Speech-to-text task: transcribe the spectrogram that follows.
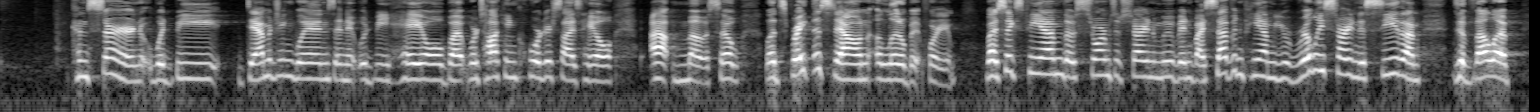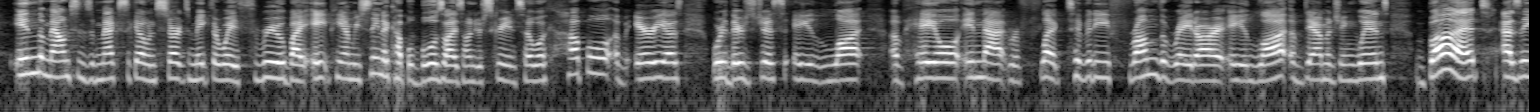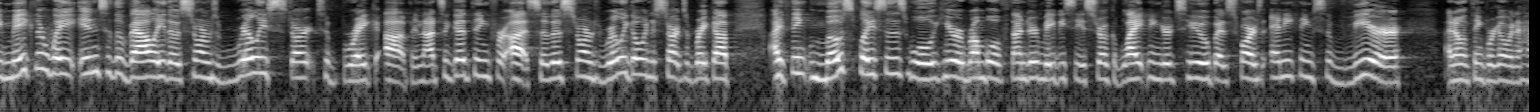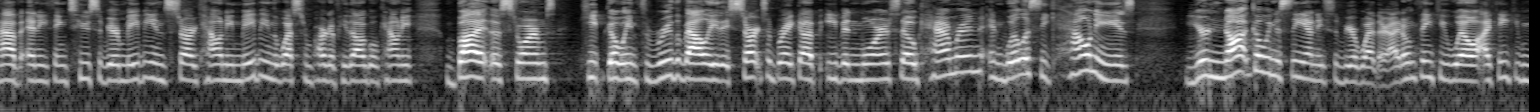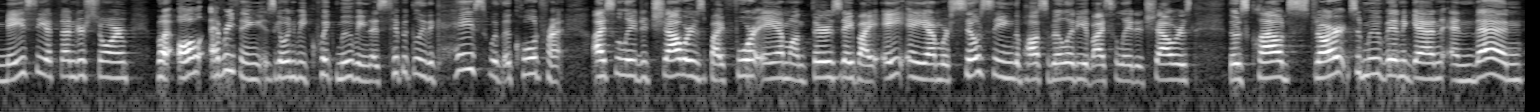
concern would be damaging winds and it would be hail, but we're talking quarter size hail at most. So let's break this down a little bit for you. By 6 p.m., those storms are starting to move in. By 7 p.m., you're really starting to see them develop in the mountains of Mexico and start to make their way through by 8 p.m. You've seen a couple bullseyes on your screen. So a couple of areas where there's just a lot of hail in that reflectivity from the radar, a lot of damaging winds. But as they make their way into the valley, those storms really start to break up. And that's a good thing for us. So those storms really going to start to break up. I think most places will hear a rumble of thunder, maybe see a stroke of lightning or two. But as far as anything severe, I don't think we're going to have anything too severe, maybe in Starr County, maybe in the western part of Hidalgo County, but those storms keep going through the valley. They start to break up even more. So Cameron and Willacy counties, you're not going to see any severe weather. I don't think you will. I think you may see a thunderstorm, but all everything is going to be quick moving. That's typically the case with a cold front. Isolated showers by 4 a.m. on Thursday. By 8 a.m., we're still seeing the possibility of isolated showers those clouds start to move in again, and then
